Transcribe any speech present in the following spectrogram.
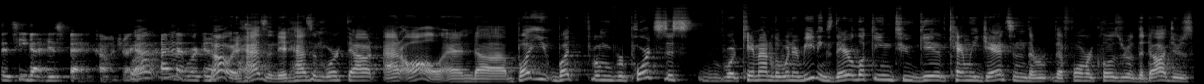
since he got his fat contract? Well, How's that working? No, it hasn't. It hasn't worked out at all. And uh, but you but from reports, this what came out of the winter meetings, they're looking to give Kenley Jansen, the the former closer of the Dodgers,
